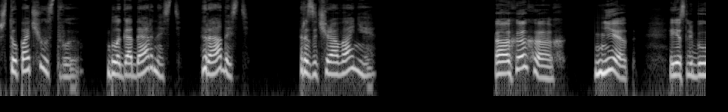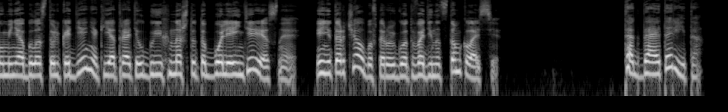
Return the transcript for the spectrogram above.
Что почувствую? Благодарность? Радость? Разочарование? Ах-ах-ах. Нет. Если бы у меня было столько денег, я тратил бы их на что-то более интересное и не торчал бы второй год в одиннадцатом классе. Тогда это Рита.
